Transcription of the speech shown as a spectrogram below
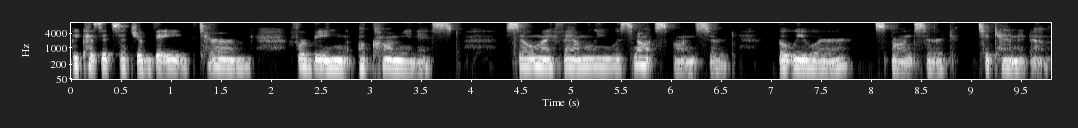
because it's such a vague term for being a communist. So my family was not sponsored, but we were sponsored to Canada.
